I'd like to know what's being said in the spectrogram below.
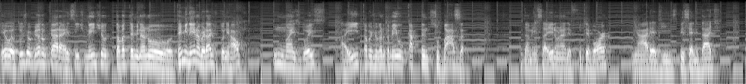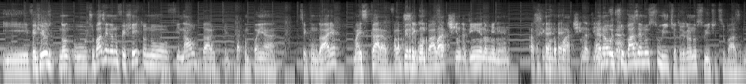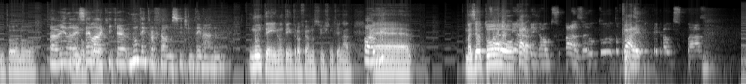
Eu, eu tô jogando, cara, recentemente eu tava terminando. Terminei, na verdade, o Tony Hawk. Um mais dois. Aí tava jogando também o Capitão Tsubasa. Que também saíram, né? De futebol. Minha área de especialidade. E fechei os. não, o Tsubasa ainda não fechei, tô no final da, da campanha secundária. Mas, cara, falar primeiro do segunda Tsubasa. platina vindo, menino. A segunda platina vindo. É, não, o Tsubasa é no Switch, eu tô jogando no Switch o Tsubasa, não tô no. Tá vendo Eu aí? não Sei lá, que que é. Não tem troféu no Switch, não tem nada. né? Não tem, não tem troféu no Switch, não tem nada. Ó, eu vi- É. Mas eu tô. Pena Cara, pegar o Tsubasa? Eu tô, eu tô Cara, pegar o Tsubasa.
